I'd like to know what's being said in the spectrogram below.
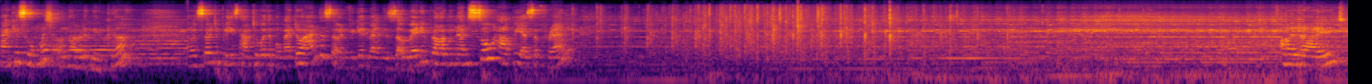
താങ്ക് യു സോ മച്ച് ഒന്ന് അവിടെ നിൽക്കുക Sir, to please hand over the memento and the certificate. Well, this is a very proud moment. I'm so happy as a friend. All right.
